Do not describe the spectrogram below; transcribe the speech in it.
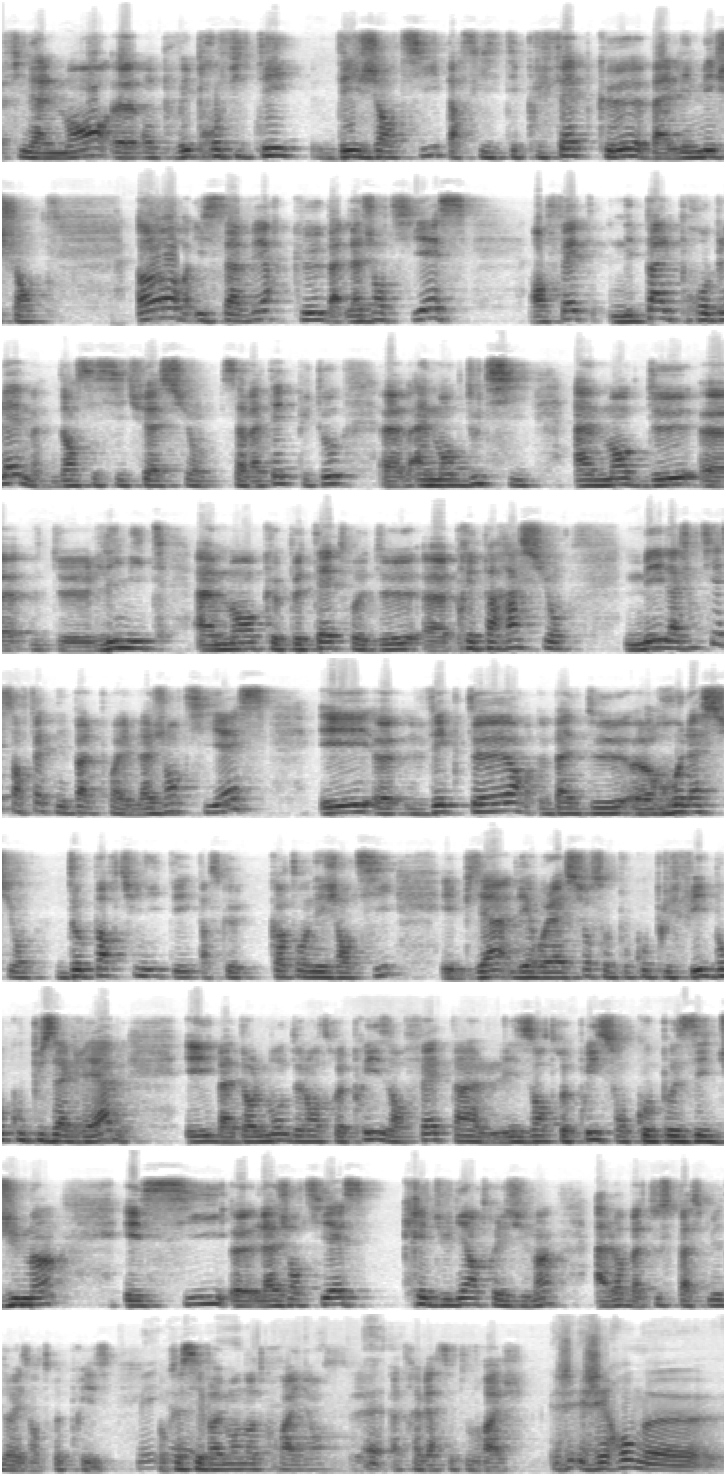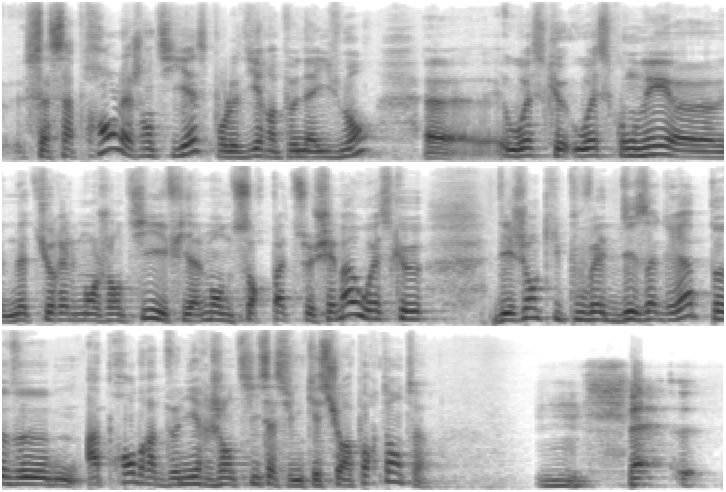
finalement on pouvait profiter des gentils parce qu'ils étaient plus faibles que bah, les méchants. Or, il s'avère que bah, la gentillesse en fait, n'est pas le problème dans ces situations. Ça va être plutôt euh, un manque d'outils, un manque de, euh, de limites, un manque peut-être de euh, préparation. Mais la gentillesse, en fait, n'est pas le problème. La gentillesse est vecteur bah, de relations, d'opportunités. Parce que quand on est gentil, eh bien, les relations sont beaucoup plus fluides, beaucoup plus agréables. Et bah, dans le monde de l'entreprise, en fait, hein, les entreprises sont composées d'humains. Et si la gentillesse créer du lien entre les humains, alors bah, tout se passe mieux dans les entreprises. Donc ça, c'est euh, vraiment notre croyance euh, euh, à travers cet ouvrage. Jérôme, ça s'apprend la gentillesse, pour le dire un peu naïvement Ou est-ce qu'on est, qu'on est naturellement gentil et finalement on ne sort pas de ce schéma Ou est-ce que des gens qui pouvaient être désagréables peuvent apprendre à devenir gentils? Ça, c'est une question importante. Hmm. Bah,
